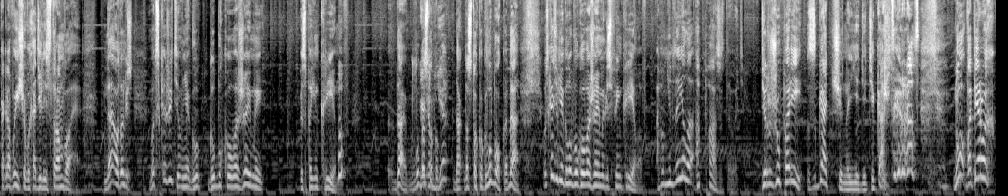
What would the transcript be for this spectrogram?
когда вы еще выходили из трамвая. Да, вот он пишет, вот скажите мне, глу- глубоко уважаемый господин Кремов, да, мне? да, настолько глубоко, да. Вот скажите мне, глубоко уважаемый господин Кремов, а вам не надоело опаздывать? Держу пари, с Гатчины едете каждый раз. Ну, во-первых,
